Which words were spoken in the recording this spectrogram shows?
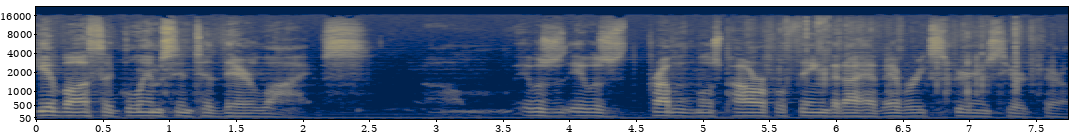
give us a glimpse into their lives. Um, it, was, it was probably the most powerful thing that I have ever experienced here at Fairlawn.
